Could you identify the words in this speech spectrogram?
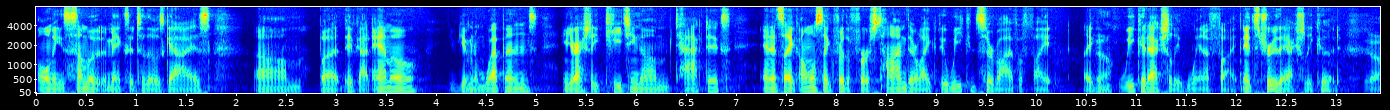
only some of it makes it to those guys. Um, but they've got ammo. You've given them weapons, and you're actually teaching them tactics and it's like almost like for the first time they're like, dude, we could survive a fight. Like Yeah. we could actually win a fight. And it's true, they actually could. Yeah.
